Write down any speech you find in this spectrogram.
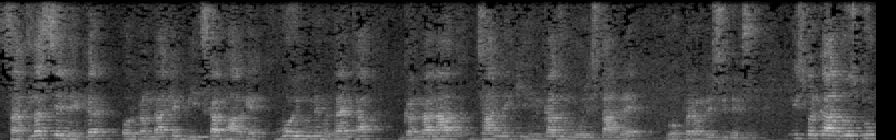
सतलज से लेकर और गंगा के बीच का भाग है, वो इन्होंने बताया था। गंगानाथ जानने की इनका जो मूल स्थान है, वो ब्रह्म ऋषि देश है। इस प्रकार दोस्तों,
